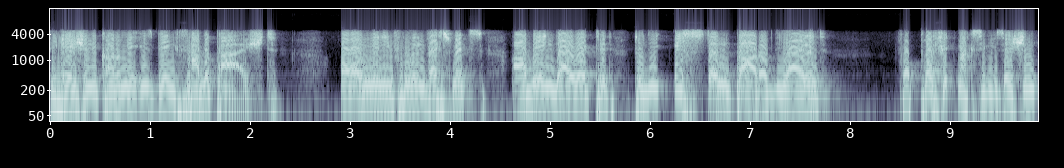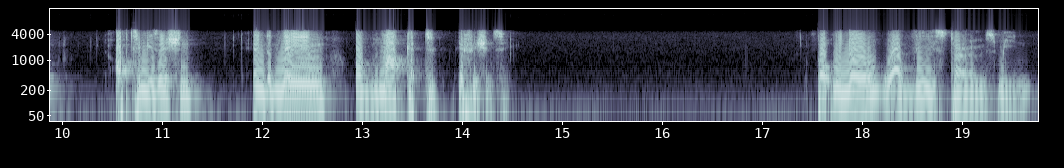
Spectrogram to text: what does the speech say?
The Haitian economy is being sabotaged. All meaningful investments are being directed to the eastern part of the island for profit maximization, optimization, in the name of market efficiency. But we know what these terms mean.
